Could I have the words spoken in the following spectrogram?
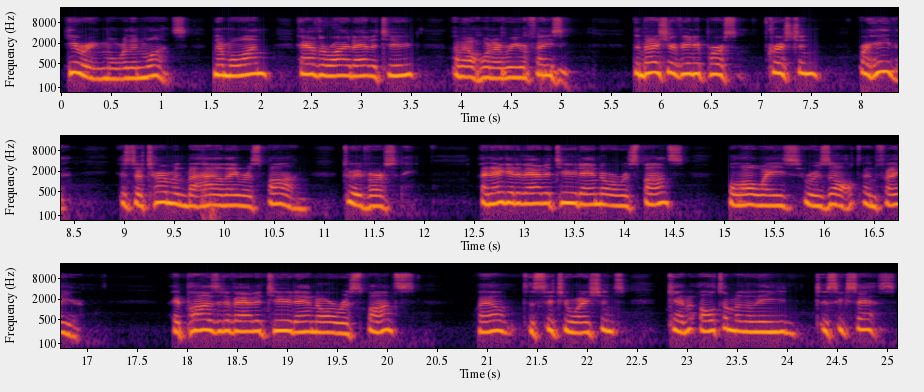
hearing more than once. Number one, have the right attitude about whatever you're facing. The measure of any person, Christian or heathen, is determined by how they respond to adversity. A negative attitude and or response will always result in failure. A positive attitude and or response, well, to situations can ultimately lead to success.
